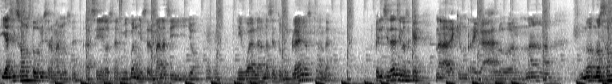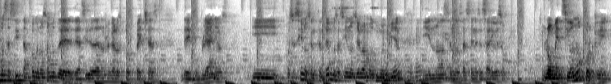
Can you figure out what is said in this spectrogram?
y así somos todos mis hermanos, ¿eh? Así, o sea, mi- bueno, mis hermanas y, y yo. Igual, nada más en tu cumpleaños, ¿qué onda? Felicidades y no sé qué. Nada de que un regalo, nada. No, no somos así tampoco, no somos de, de así de darnos regalos por fechas de cumpleaños. Y pues así nos entendemos, así nos llevamos muy bien y no se nos hace necesario eso. Lo menciono porque,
